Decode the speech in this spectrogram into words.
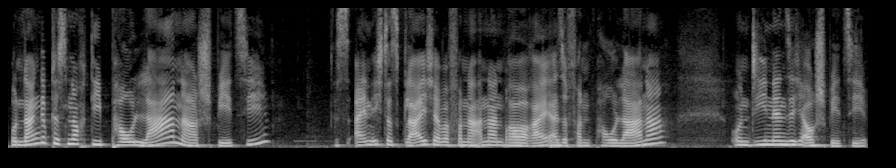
Und dann gibt es noch die Paulaner Spezi. Ist eigentlich das gleiche, aber von einer anderen Brauerei, also von Paulaner. Und die nennen sich auch Spezi.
